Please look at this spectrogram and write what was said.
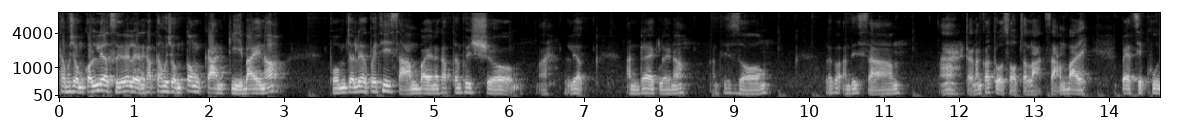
ท่านผู้ชมก็เลือกซื้อได้เลยนะครับท่านผู้ชมต้องการกี่ใบเนาะผมจะเลือกไปที่ 3 ใบนะครับท่านผู้ชมอะเลือกอันแรกเลยเนาะอันที่ 2 แล้วก็อันที่3อ่าจากนั้นก็ตรวจสอบสลาก 3 ใบ 80คูณ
